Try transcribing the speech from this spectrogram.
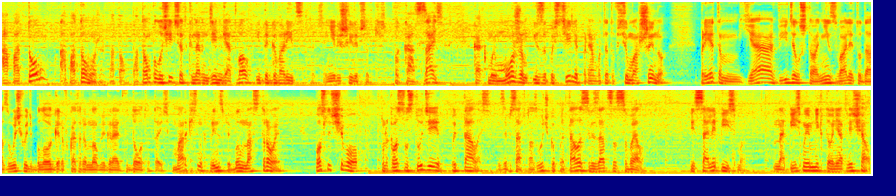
а потом, а потом уже, потом, потом получить все-таки, наверное, деньги от Valve и договориться. То есть они решили все-таки показать, как мы можем, и запустили прям вот эту всю машину. При этом я видел, что они звали туда озвучивать блогеров, которые много играют в Dota. То есть маркетинг, в принципе, был настроен. После чего руководство студии пыталось, записав эту озвучку, пыталось связаться с Valve. Писали письма. На письма им никто не отвечал.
